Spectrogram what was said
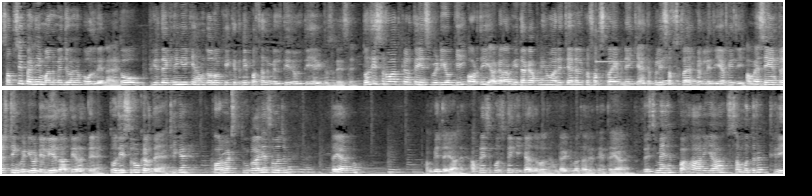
सबसे पहले मन में जो है बोल देना है। तो फिर देखेंगे की हम दोनों की कितनी पसंद मिलती जुलती है एक दूसरे से। तो जी शुरुआत करते हैं इस वीडियो की। और जी अगर अभी तक आपने हमारे चैनल को सब्सक्राइब नहीं किया है तो प्लीज़ सब्सक्राइब कर लीजिए अभी जी। हम ऐसे इंटरेस्टिंग वीडियो डेली लाते रहते हैं। तो जी शुरू करते हैं ठीक है? फॉर्मेट तुमको आ गया समझ में? तैयार हो? हम भी तैयार है। अपने से पूछने की क्या ज़रूरत है? हम डायरेक्ट बता देते हैं तैयार है। तो इसमें है पहाड़ या समुद्र? थ्री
